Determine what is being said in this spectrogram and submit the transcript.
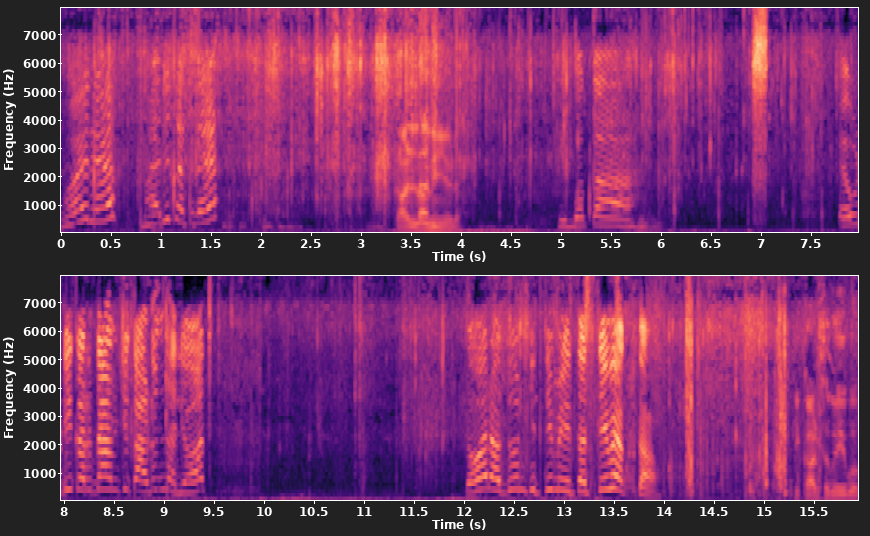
होय रे भारी रे. काढला नाही येड हे बघा. एवढी करदा आमची काढून झाली होत. तर अजून किती मिळतात ते बघता. ती काढ सगळं हे बघ.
